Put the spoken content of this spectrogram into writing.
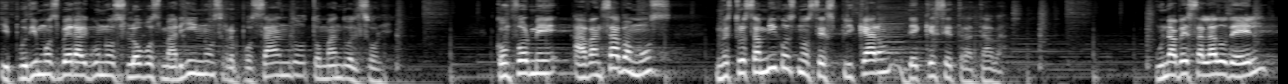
y pudimos ver algunos lobos marinos reposando, tomando el sol. Conforme avanzábamos, nuestros amigos nos explicaron de qué se trataba. Una vez al lado de él,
